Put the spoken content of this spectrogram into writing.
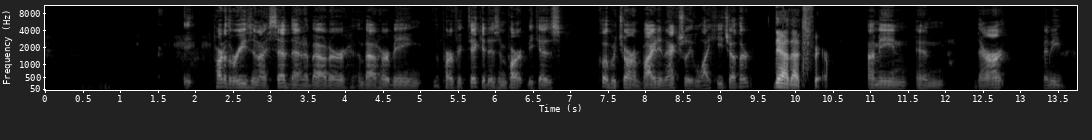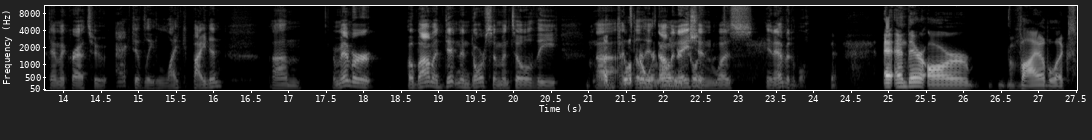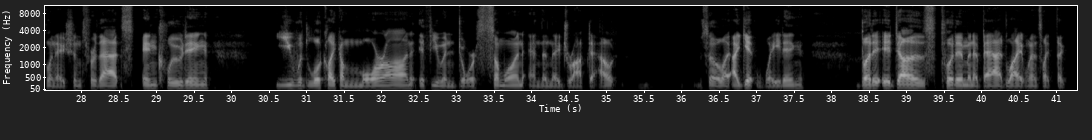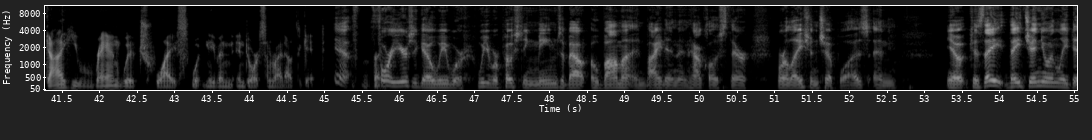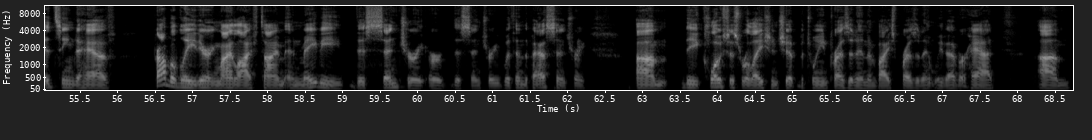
it, part of the reason I said that about her, about her being the perfect ticket, is in part because Klobuchar and Biden actually like each other. yeah that's fair I mean, and there aren't many Democrats who actively like Biden. Um, remember, Obama didn't endorse him until the uh, Until until his were no other nomination was inevitable. And, and there are viable explanations for that including you would look like a moron if you endorsed someone and then they dropped out so like i get waiting but it, it does put him in a bad light when it's like the guy he ran with twice wouldn't even endorse him right out the gate Yeah, Right. four years ago we were we were posting memes about Obama and Biden and how close their relationship was, and you know because they they genuinely did seem to have probably during my lifetime and maybe this century or this century within the past century um, the closest relationship between president and vice president we've ever had. Um,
